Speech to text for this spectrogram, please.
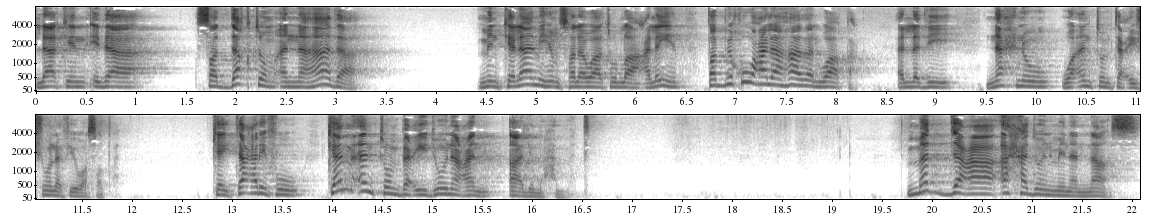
لكن إذا صدقتم أن هذا من كلامهم صلوات الله عليهم طبقوه على هذا الواقع الذي نحن وأنتم تعيشون في وسطه. كي تعرفوا كم أنتم بعيدون عن آل محمد. ما ادعى أحد من الناس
